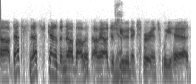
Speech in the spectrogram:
Uh, that's that's kind of the nub of it. I mean, I'll just yeah. give you an experience we had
